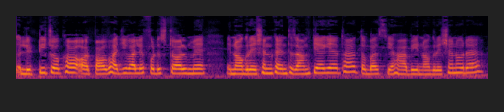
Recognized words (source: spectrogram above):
लिट्टी चोखा और पाव भाजी वाले फ़ूड स्टॉल में इनाग्रेशन का इंतज़ाम किया गया था तो बस यहाँ अभी इनाग्रेशन हो रहा है।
